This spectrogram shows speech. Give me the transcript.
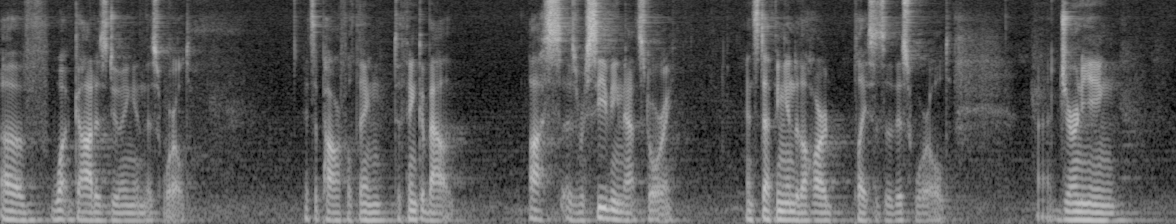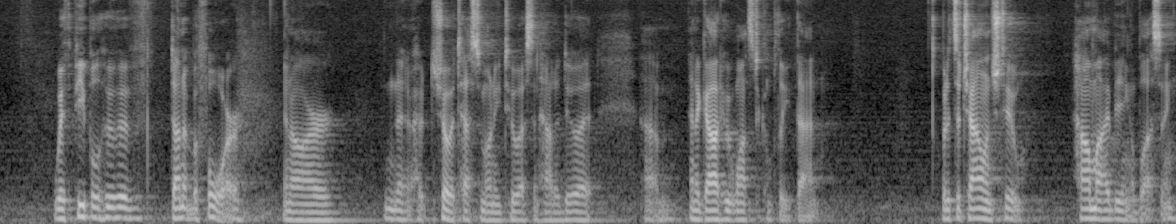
of what God is doing in this world. It's a powerful thing to think about us as receiving that story and stepping into the hard places of this world uh, journeying with people who have done it before and are show a testimony to us and how to do it, um, and a God who wants to complete that. But it's a challenge too. How am I being a blessing?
